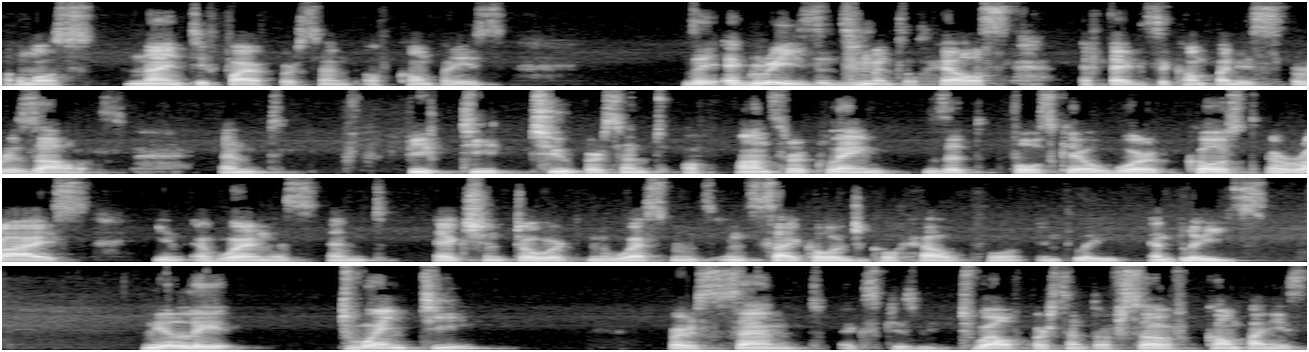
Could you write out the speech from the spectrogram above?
almost 95% of companies they agree that the mental health affects the company's results. And 52% of answer claimed that full-scale work caused a rise in awareness and action toward investments in psychological health for employees. Nearly 20 percent, excuse me, 12% of South companies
